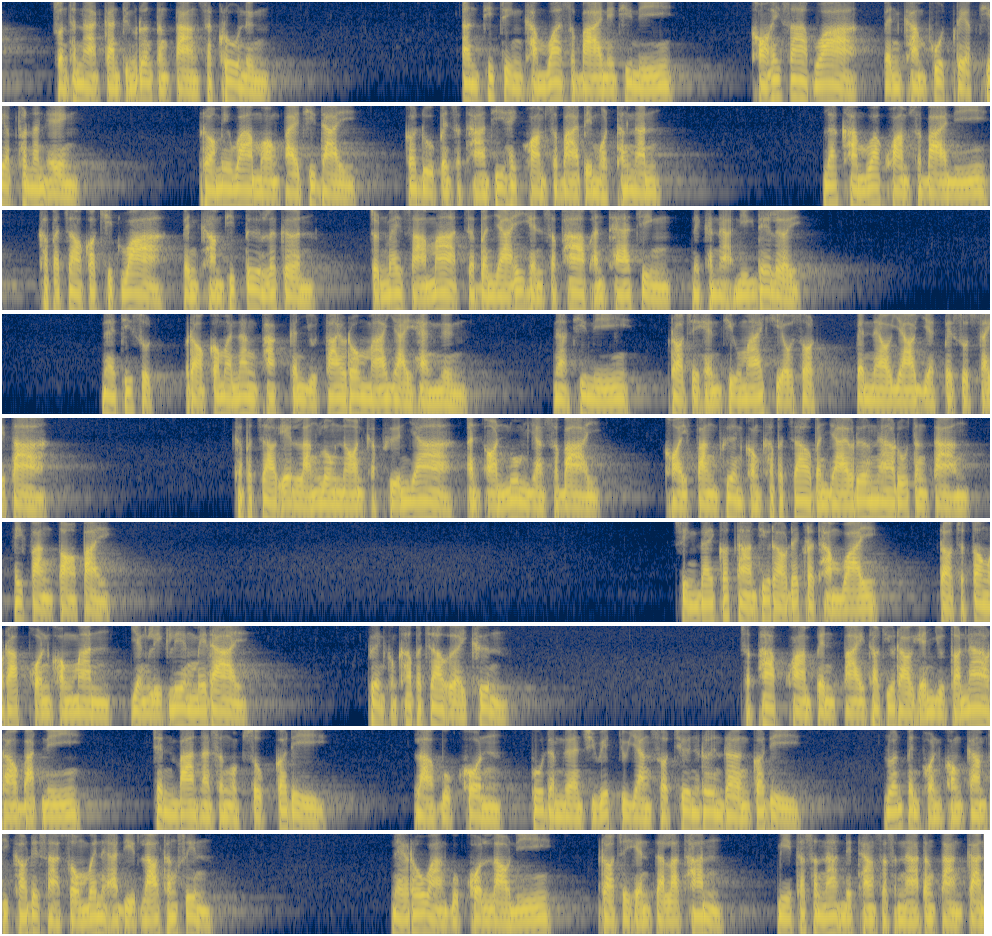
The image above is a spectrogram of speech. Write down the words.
สนทนากันถึงเรื่องต่าง ๆ สักครู่หนึ่ง อันที่จริงคำว่าสบายในที่นี้ ขอให้ทราบว่าเป็นคำพูดเปรียบเทียบเท่านั้นเอง เพราะไม่ว่ามองไปที่ใด ก็ดูเป็นสถานที่ให้ความสบายไปหมดทั้งนั้น และคำว่าความสบายนี้ข้าพเจ้าก็คิดว่าเป็นคำที่ตื้นเหลือเกิน จนไม่สามารถจะบรรยายให้เห็นสภาพอันแท้จริงในขณะนี้ได้เลย ในที่สุดเราก็มานั่งพักกันอยู่ใต้ร่มไม้ใหญ่แห่งหนึ่ง ณ ที่นี้เราจะเห็นทิวไม้เขียวสด เป็นแนวยาวเหยียดไปสุดสายตา ข้าพเจ้าเอนหลังลงนอนกับพื้นหญ้าอันอ่อนนุ่มอย่างสบาย คอยฟังเพื่อนของข้าพเจ้าบรรยายเรื่องน่ารู้ต่างๆ ให้ฟังต่อไป สิ่งใดก็ตามที่เราได้กระทำไว้ เราจะต้องรับผลของมันอย่างหลีกเลี่ยงไม่ได้ เพื่อนของข้าพเจ้าเอ่ยขึ้น สภาพความเป็นไปเท่าที่เราเห็นอยู่ต่อหน้าเราบัดนี้ เช่นบ้านอันสงบสุขก็ดีเหล่าบุคคล ผู้ดำเนินชีวิตอยู่อย่างสดชื่นรื่นเริงก็ดี ล้วนเป็นผลของกรรมที่เขาได้สะสมไว้ในอดีตแล้วทั้งสิน้น ในระหว่างบุคคลเหล่านี้ เราจะเห็นแต่ละท่าน มีทัศนะในทางศาสนาต่างๆกัน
